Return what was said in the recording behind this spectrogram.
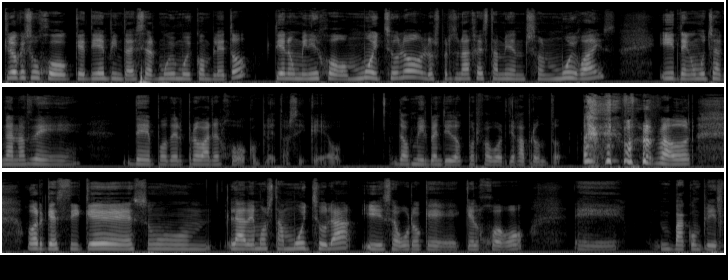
creo que es un juego que tiene pinta de ser muy muy completo. Tiene un minijuego muy chulo, los personajes también son muy guays y tengo muchas ganas de, de poder probar el juego completo. Así que 2022, por favor, llega pronto. por favor, porque sí que es un... La demo está muy chula y seguro que, el juego eh, va a cumplir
